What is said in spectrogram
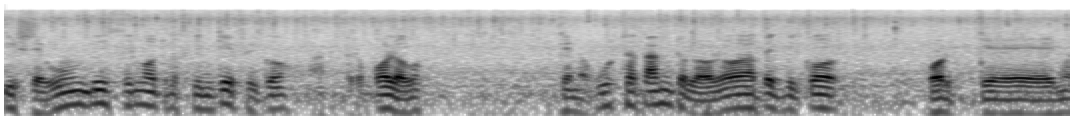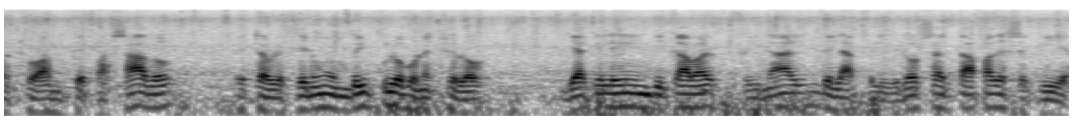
Y según dicen otros científicos, antropólogos, que nos gusta tanto el olor a petricor porque nuestros antepasados establecieron un vínculo con este olor, ya que les indicaba el final de la peligrosa etapa de sequía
